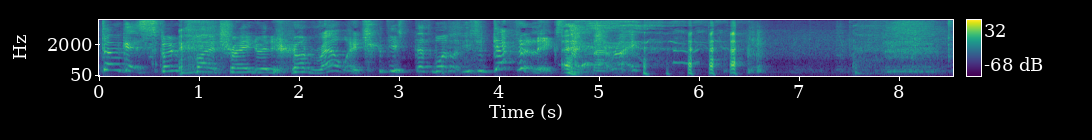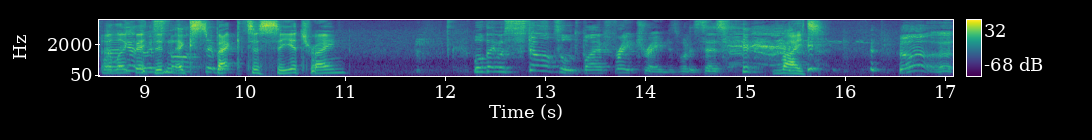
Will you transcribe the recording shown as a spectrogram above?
Don't get spooked by a train when you're on railway. that's what you should definitely expect that, right? Well, Uh, like yeah, they were didn't expect to see a train. Well, they were startled by a freight train, is what it says. Right. oh.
